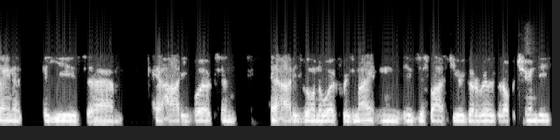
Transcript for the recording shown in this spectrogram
seen it for years um, how hard he works and how hard he's willing to work for his mate. And it was just last year he got a really good opportunity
